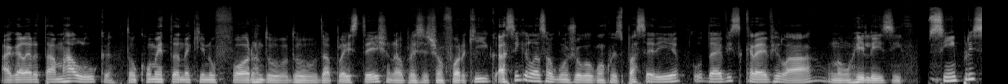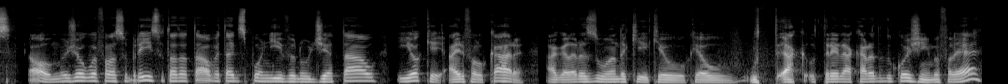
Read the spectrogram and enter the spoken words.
a galera tá maluca. Estão comentando aqui no fórum do, do, da PlayStation, né? O PlayStation Fórum aqui. Assim que lança algum jogo, alguma coisa de parceria, o dev escreve lá, num release simples: Ó, oh, meu jogo vai falar sobre isso, tal, tal, tal, vai estar disponível no dia tal. E ok. Aí ele falou: Cara, a galera zoando aqui, que, eu, que é o, o, a, o trailer é a cara do Kojima. Eu falei: É,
